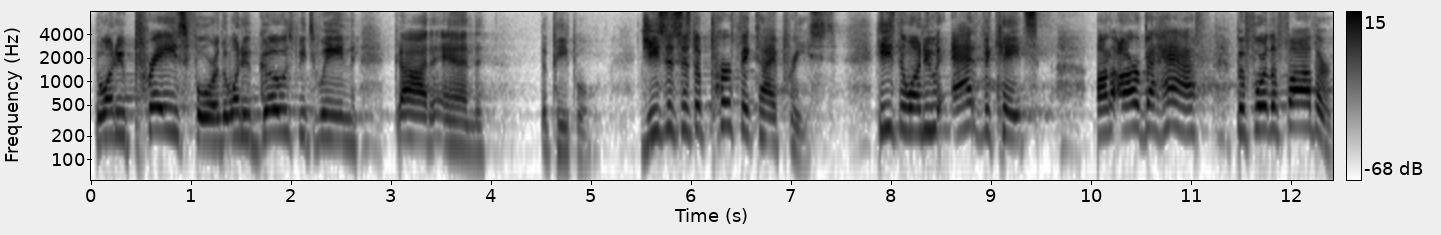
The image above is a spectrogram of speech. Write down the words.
the one who prays for, the one who goes between God and the people. Jesus is the perfect high priest. He's the one who advocates on our behalf before the Father.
